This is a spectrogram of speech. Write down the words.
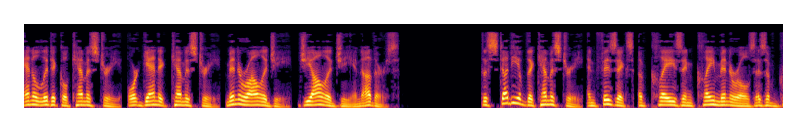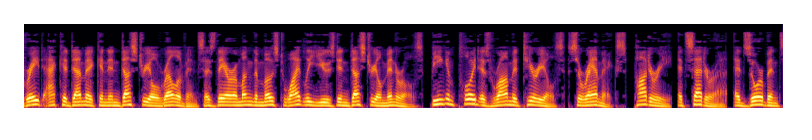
analytical chemistry, organic chemistry, mineralogy, geology and others. The study of the chemistry and physics of clays and clay minerals is of great academic and industrial relevance as they are among the most widely used industrial minerals, being employed as raw materials ceramics, pottery, etc., adsorbents,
